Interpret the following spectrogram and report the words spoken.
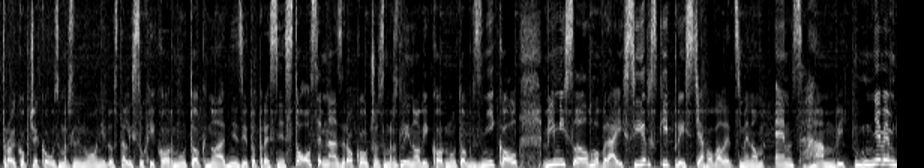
trojkopčekovú zmrzlinu, oni dostali suchý kornútok, no a dnes je to presne 118 rokov, čo zmrzlinový kornútok vznikol. Vymyslel ho vraj sírsky pristahovalec menom Ernst Hamvi. Neviem,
